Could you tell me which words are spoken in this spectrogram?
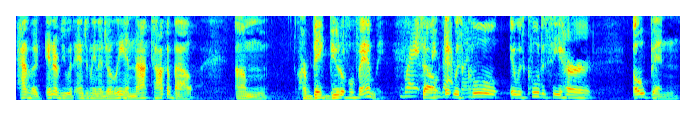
have an interview with Angelina Jolie and not talk about um, her big beautiful family. Right. So exactly. it was cool. It was cool to see her open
